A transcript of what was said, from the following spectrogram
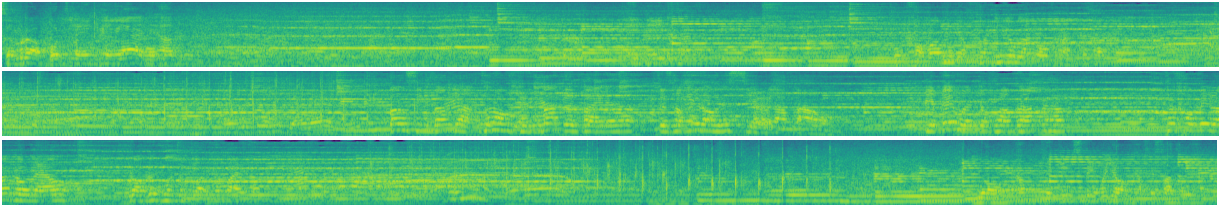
สำหรับบทเพลงเพลงแรกนะครับเพลงนี้นะผมขอมอบให้กับคนที่กำลังอกหักนะครับบางสิ่งบางอย่างถ้าเราฝืนมากเกินไปนะฮะจะทำให้เราได้เสียเวลาเปล่า เปรียบได้เหมือนกับความรักนะครับ ถ้าเขาไม่รักเราแล้ว เราก็ควรจะปล่อยเขาไปครับา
